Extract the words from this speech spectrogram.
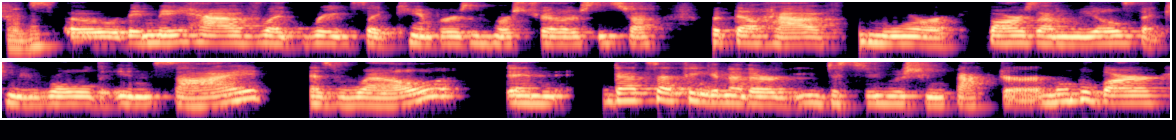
Mm-hmm. So they may have like rigs like campers and horse trailers and stuff, but they'll have more bars on wheels that can be rolled inside as well. And that's, I think, another distinguishing factor. Mobile bar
